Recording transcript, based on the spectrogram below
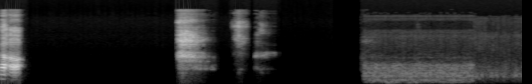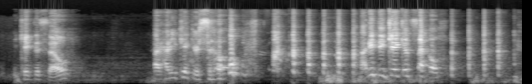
Uh-oh. You kicked yourself? How, how do you kick yourself? how do you kick yourself?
